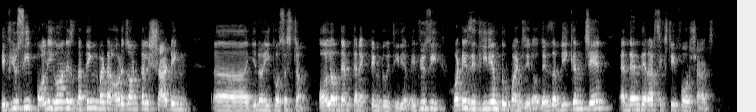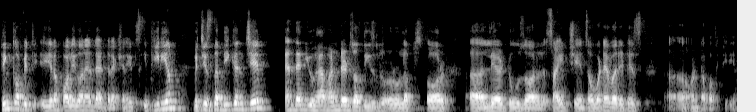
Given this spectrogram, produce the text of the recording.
if you see polygon is nothing but a horizontal sharding uh, you know ecosystem all of them connecting to ethereum. If you see what is ethereum 2.0 there is a beacon chain and then there are 64 shards. Think of it you know polygon in that direction. It's ethereum which is the beacon chain and then you have hundreds of these rollups or uh, layer twos or side chains or whatever it is uh, on top of Ethereum.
